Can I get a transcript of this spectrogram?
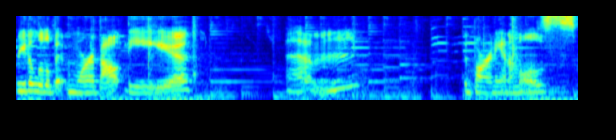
read a little bit more about the um, the barn animals.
